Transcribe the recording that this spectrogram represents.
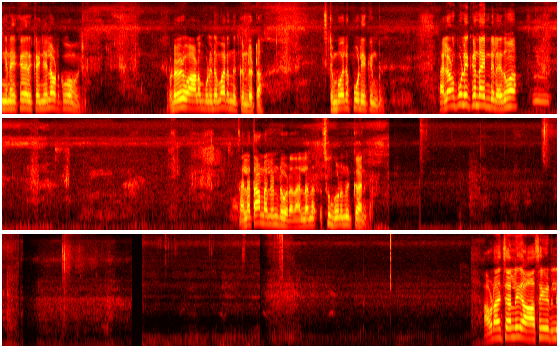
ഇങ്ങനെ കയറി കഴിഞ്ഞാൽ അവിടേക്ക് പോകാൻ പറ്റും. ഇവിടെ ഒരു വാളം പുളിയുടെ മരം നിൽക്കുന്നുണ്ട് കേട്ടോ. ഇഷ്ടംപോലെ പുളിയൊക്കെ ഉണ്ട്. നല്ലോണം പുളിയൊക്കെ ഉണ്ടായിട്ടുണ്ടല്ലേ? ഇതുമാ? നല്ല തണലുണ്ട് ഇവിടെ. നല്ല സുഖമാണ് നിൽക്കാൻ. അവിടെ വെച്ചാൽ ആ സൈഡിൽ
